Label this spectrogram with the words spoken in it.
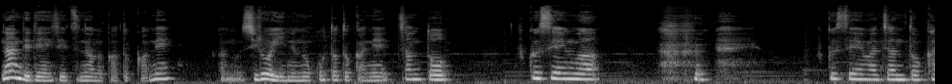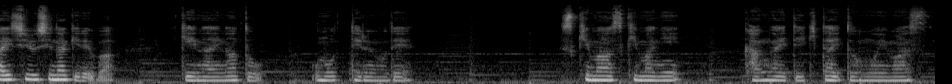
なんで伝説なのかとかねあの白い犬のこととかねちゃんと伏線は 伏線はちゃんと回収しなければいけないなと思ってるので隙間隙間に考えていきたいと思います。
